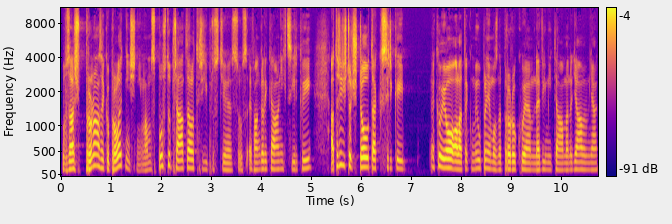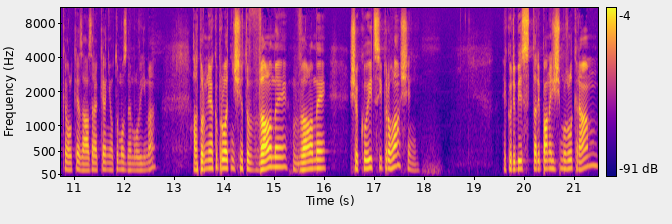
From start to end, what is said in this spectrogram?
Obzvlášť pro nás, jako pro letniční. Mám spoustu přátel, kteří prostě jsou z evangelikálních církví a kteří, když to čtou, tak si říkají, jako jo, ale tak my úplně moc neprorokujeme, nevymítáme, neděláme nějaké velké zázraky, ani o tom moc nemluvíme. Ale pro mě jako pro je to velmi, velmi šokující prohlášení. Jako kdyby tady pán Ježíš mluvil k nám,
